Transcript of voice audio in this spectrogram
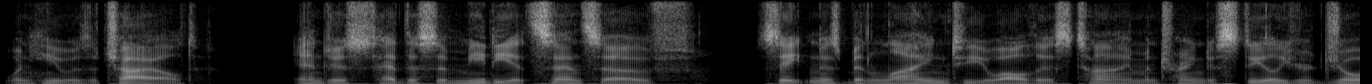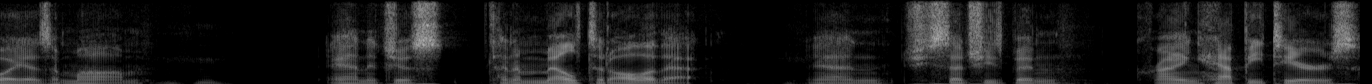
when he was a child and just had this immediate sense of Satan has been lying to you all this time and trying to steal your joy as a mom. Mm-hmm. And it just kind of melted all of that. And she said she's been crying happy tears,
